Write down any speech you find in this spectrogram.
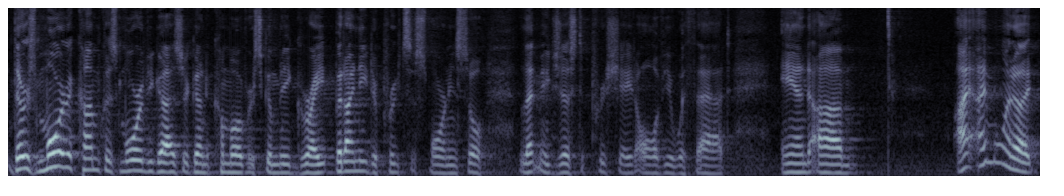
there's more to come because more of you guys are going to come over. It's going to be great. But I need to preach this morning, so let me just appreciate all of you with that. And um, I, I want to.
